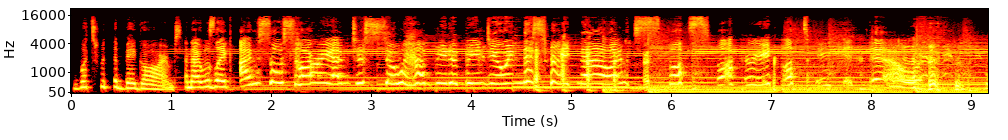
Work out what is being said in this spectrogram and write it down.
What's with the big arms? And I was like, I'm so sorry. I'm just so happy to be doing this right now. I'm so sorry. I'll take it down.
